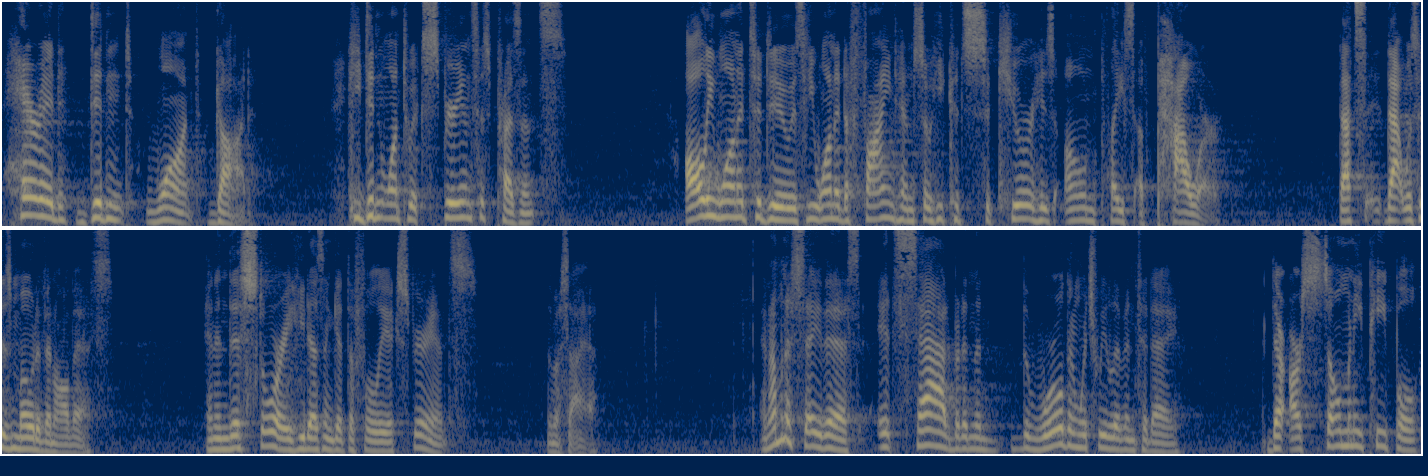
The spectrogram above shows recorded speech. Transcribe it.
Herod didn't want God. He didn't want to experience his presence. All he wanted to do is he wanted to find him so he could secure his own place of power. That's, that was his motive in all this. And in this story, he doesn't get to fully experience the Messiah. And I'm going to say this it's sad, but in the, the world in which we live in today, there are so many people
